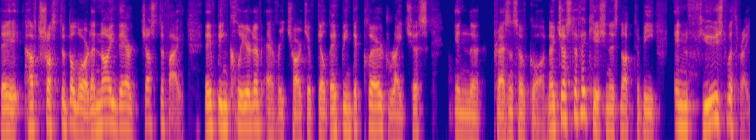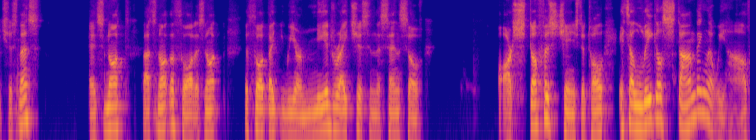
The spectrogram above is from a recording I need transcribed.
They have trusted the Lord and now they're justified. They've been cleared of every charge of guilt. They've been declared righteous in the presence of God. Now, justification is not to be infused with righteousness. It's not, that's not the thought. It's not the thought that we are made righteous in the sense of our stuff has changed at all. It's a legal standing that we have.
